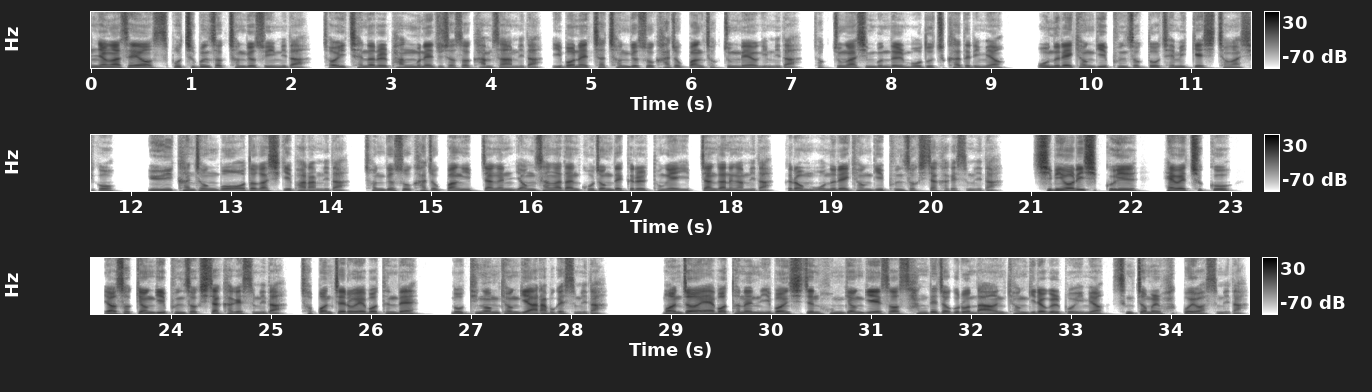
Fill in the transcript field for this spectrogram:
안녕하세요. 스포츠 분석 천교수입니다. 저희 채널을 방문해 주셔서 감사합니다. 이번 회차 천교수 가족방 적중 내역입니다. 적중하신 분들 모두 축하드리며 오늘의 경기 분석도 재밌게 시청하시고 유익한 정보 얻어가시기 바랍니다. 천 교수 가족방 입장은 영상 하단 고정 댓글을 통해 입장 가능합니다. 그럼 오늘의 경기 분석 시작하겠습니다. 12월 29일 해외 축구 6경기 분석 시작하겠습니다. 첫 번째로 에버튼 대 노팅엄 경기 알아보겠습니다. 먼저 에버턴은 이번 시즌 홈 경기에서 상대적으로 나은 경기력을 보이며 승점을 확보해왔습니다.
